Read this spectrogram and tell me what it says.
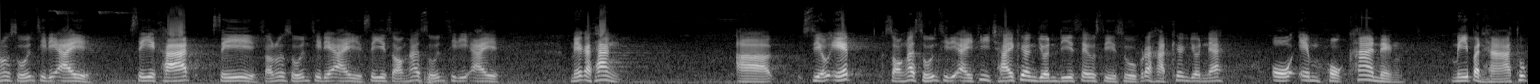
2 0 CDI C Card C 2 2 0 CDI C 2 5 0 CDI แม้กระทั่งอ่า CLS 250 CDI ที่ใช้เครื่องยนต์ดีเซล 4 สูบรหัสเครื่องยนต์นะ OM 651มีปัญหาทุก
